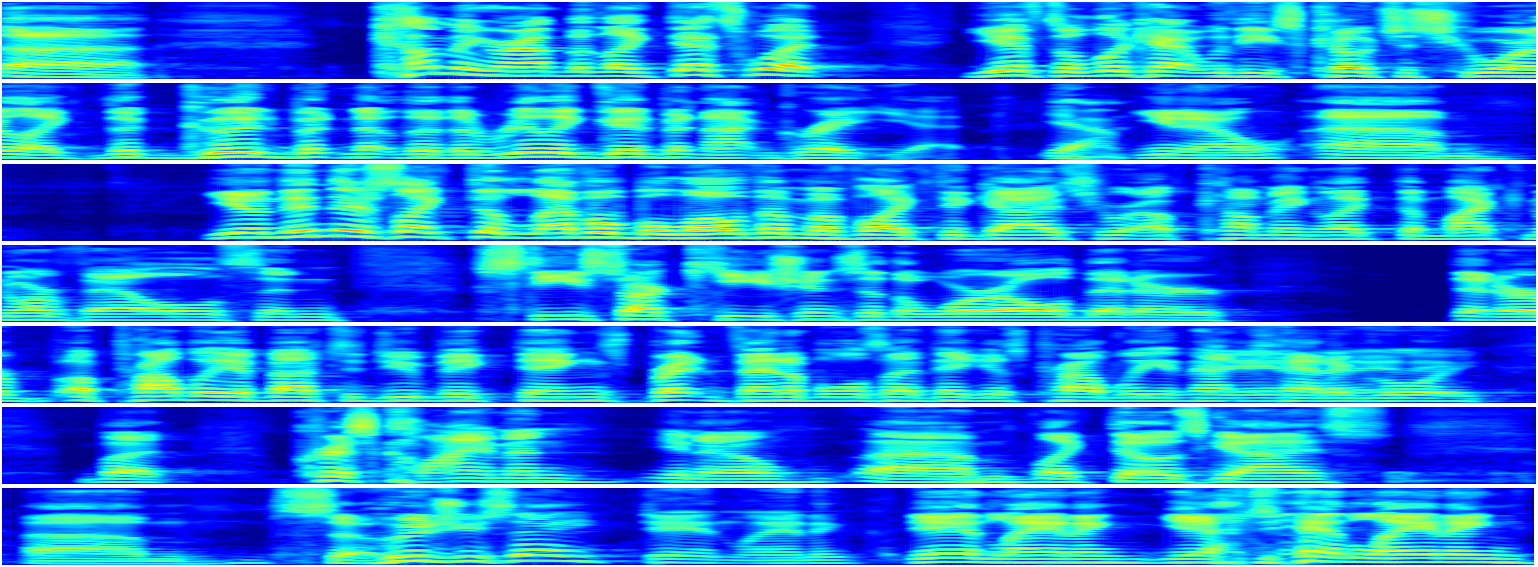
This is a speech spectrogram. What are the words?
uh, coming around, but like that's what you have to look at with these coaches who are like the good, but no, they're the really good, but not great yet. Yeah. you know, um, you know, and then there's like the level below them of like the guys who are upcoming, like the Mike Norvells and Steve Sarkisians of the world that are that are uh, probably about to do big things. Brent Venables, I think, is probably in that Dan category. But Chris Klieman, you know, um, like those guys. Um, so who did you say? Dan Lanning. Dan Lanning, yeah, Dan Lanning,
